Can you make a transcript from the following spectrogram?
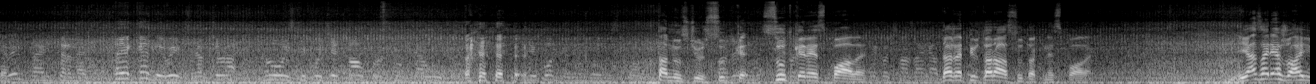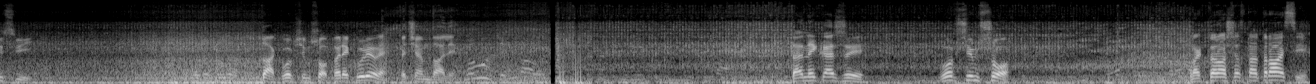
Я дивився на інтернет. Та яке дивився? Я вчора новості почитав, проснувся утром. Телефон не новий став. Та ну чуж, сутки, сутки не спали. Ти хоч на зарядку. Даже півтора суток не спали. Я заряджаю свій. Так, в общем, що, перекурили, печемо далі. Ну. Та не кажи. В общем, що? Трактора зараз на трасі.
